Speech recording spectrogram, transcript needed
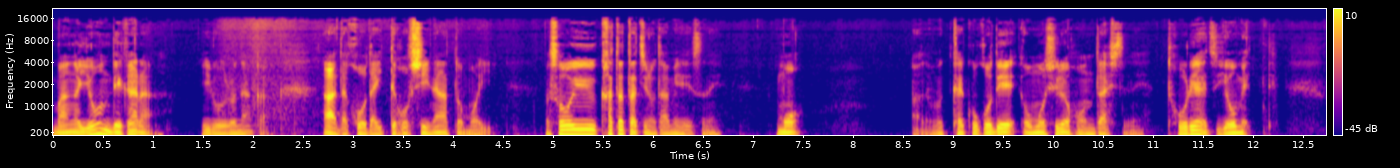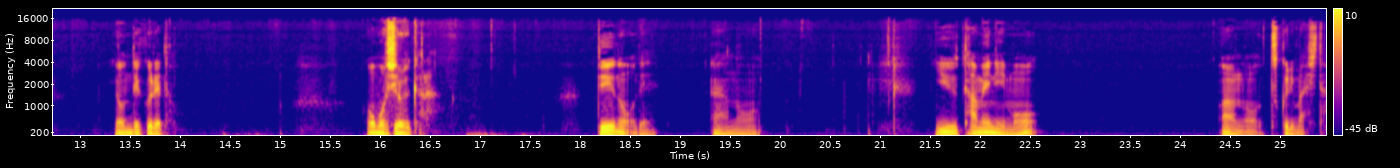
漫画読んでからいろいろなんかああだこうだ言ってほしいなと思いそういう方たちのためにですねもうあのもう一回ここで面白い本出してねとりあえず読めって。読んでくれと。面白いから。っていうのをねあの言うためにもあの作りました。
